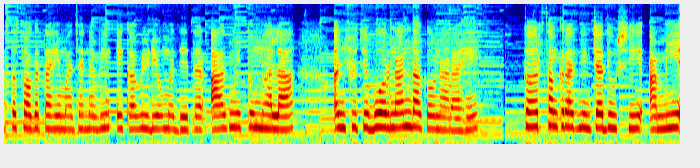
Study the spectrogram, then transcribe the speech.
तर स्वागत आहे माझ्या नवीन एका व्हिडिओमध्ये. तर आज मी तुम्हाला अंशूचे बोरनान दाखवणार आहे. तर संक्रांतीच्या दिवशी आम्ही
